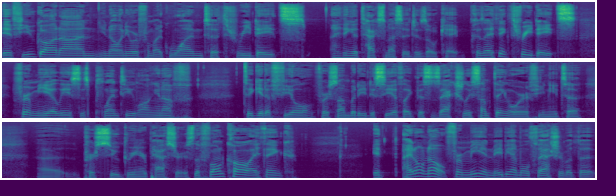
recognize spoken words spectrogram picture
if you've gone on, you know, anywhere from like one to three dates, I think a text message is okay. Because I think three dates, for me at least, is plenty long enough to get a feel for somebody to see if like this is actually something or if you need to uh, pursue greener pastures. The phone call, I think it I don't know. For me and maybe I'm old fashioned, but the,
